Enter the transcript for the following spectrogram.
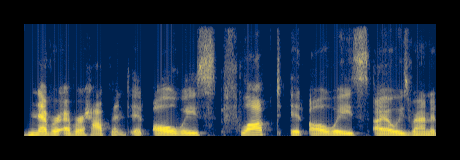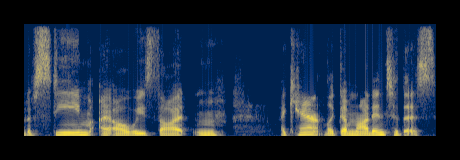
never ever happened. It always flopped. It always i always ran out of steam. I always thought mm, i can't like i'm not into this.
